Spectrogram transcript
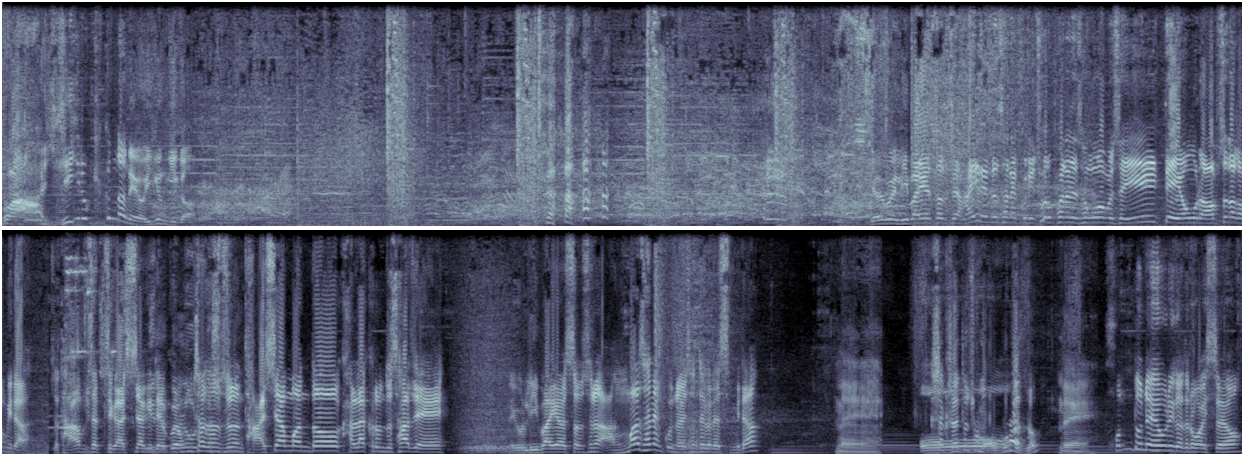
와, 이게 이렇게 끝나네요, 이 경기가. 결국 리바이어스 선수의 하이랜더 사냥꾼이 졸업하는 데 성공하면서 1대 0으로 앞서 나갑니다. 자, 다음 세트가 시작이 되고요. 홍차 선수는 다시 한 번 더 갈라크론드 사제 그리고 리바이어스 선수는 악마 사냥꾼을 선택을 했습니다. 네 사실 그래도 좀 억울하죠 네 혼돈의 회오리가 들어가 있어요.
